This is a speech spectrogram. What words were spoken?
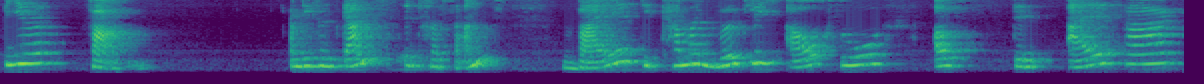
vier Phasen. Und die sind ganz interessant, weil die kann man wirklich auch so auf den Alltag,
